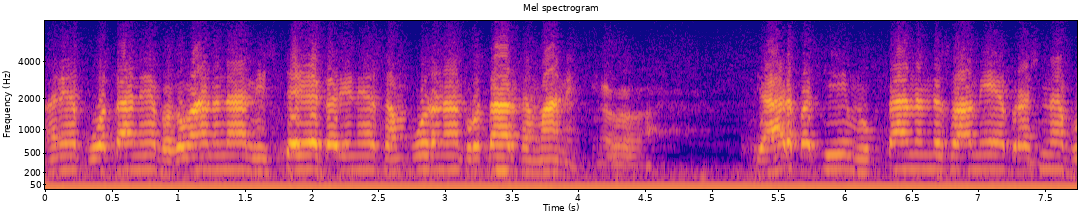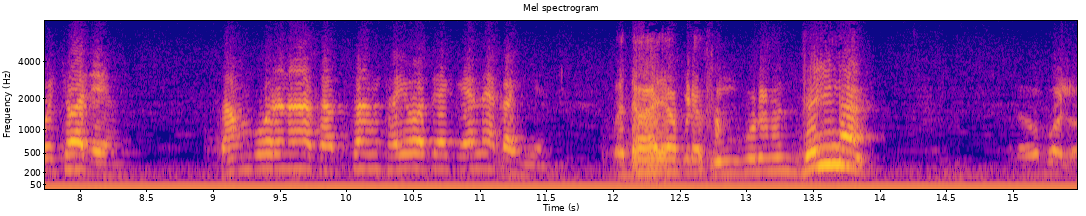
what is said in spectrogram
અને પોતાને ભગવાન ના નિશ્ચય કરીને સંપૂર્ણ કૃતાર્થ માને. ત્યાર પછી મુક્તાનંદ સ્વામી એ પ્રશ્ન પૂછ્યો છે સંપૂર્ણ સત્સંગ થયો તે કેને કહીએ? બધા આપણે સંપૂર્ણ જઈને બોલો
